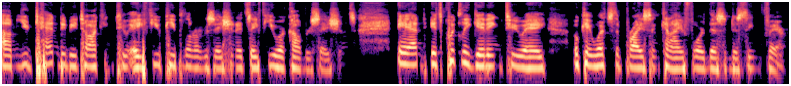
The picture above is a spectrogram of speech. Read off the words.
Um, you tend to be talking to a few people in an organization. It's a fewer conversations, and it's quickly getting to a okay, what's the price, and can I afford this, and does seem fair.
